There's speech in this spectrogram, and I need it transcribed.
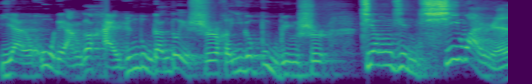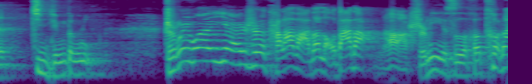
掩护两个海军陆战队师和一个步兵师，将近七万人进行登陆。指挥官依然是塔拉瓦的老搭档啊，史密斯和特纳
